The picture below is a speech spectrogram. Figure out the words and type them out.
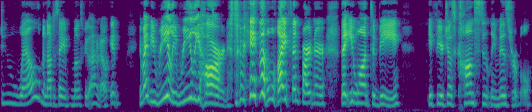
do well, but not to say most people, I don't know. It it might be really really hard to be the wife and partner that you want to be if you're just constantly miserable,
